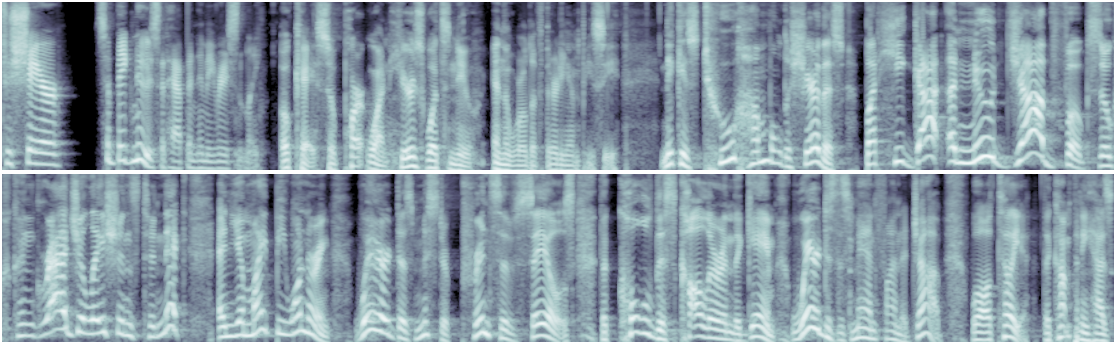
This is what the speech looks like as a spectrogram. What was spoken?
to share some big news that happened to me recently. Okay, so part one here's what's new in the world of 30 MPC. Nick is too humble to share this, but he got a new job, folks. So, congratulations to Nick. And you might be wondering, where does Mr. Prince of Sales, the coldest caller in the game, where does this man find a job? Well, I'll tell you, the company has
